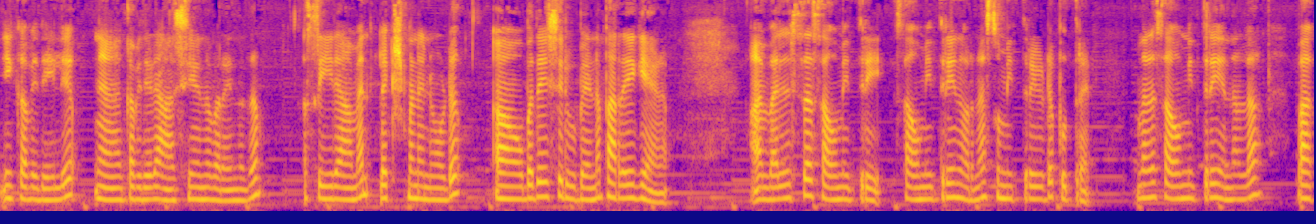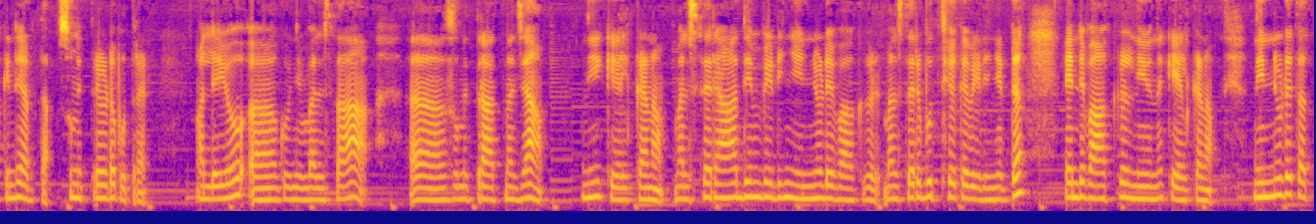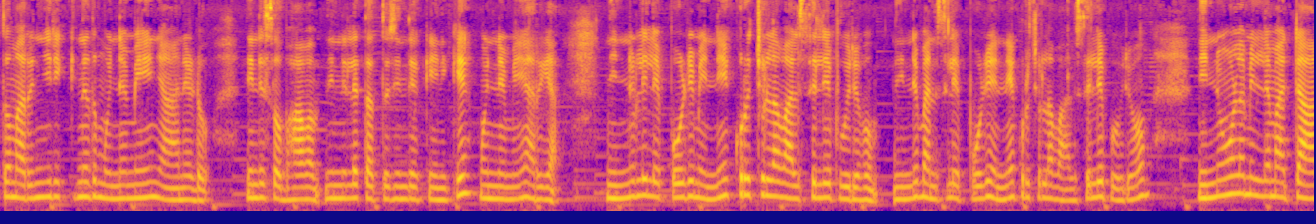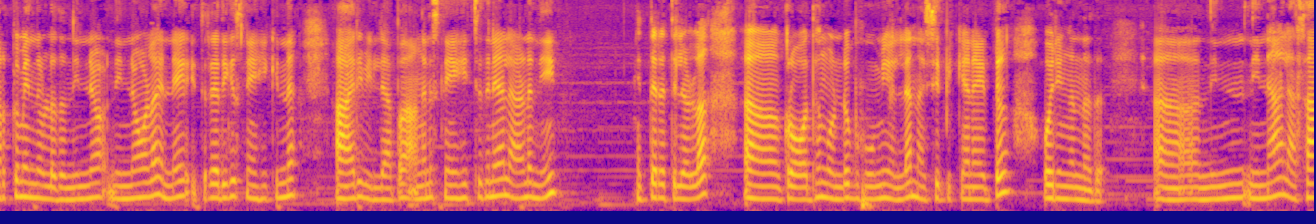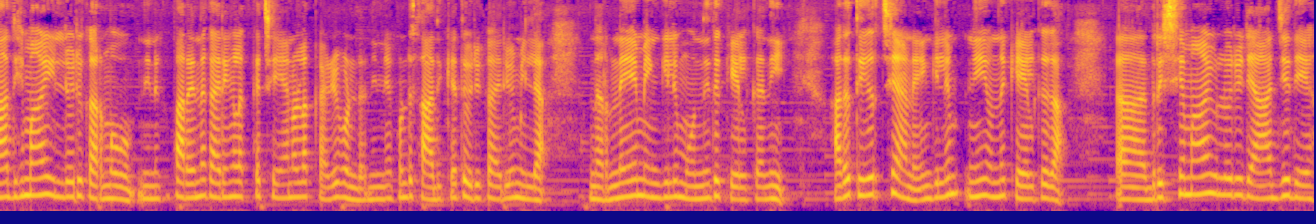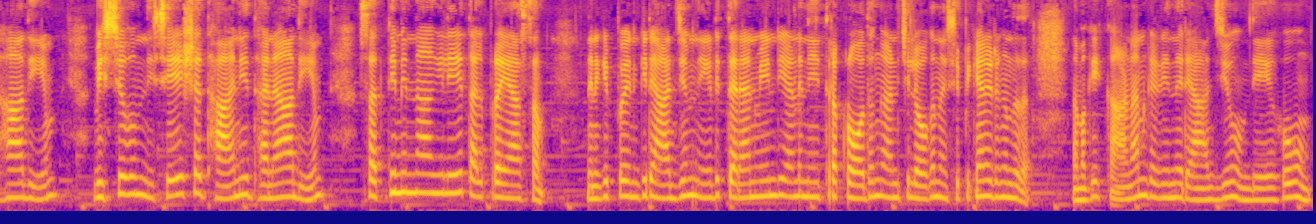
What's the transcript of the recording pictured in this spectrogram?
ഈ കവിതയിൽ കവിതയുടെ ആശയം എന്ന് പറയുന്നത് ശ്രീരാമൻ ലക്ഷ്മണനോട് ഉപദേശ രൂപേണ പറയുകയാണ്. വത്സ സൗമിത്രി സൗമിത്രി എന്ന് പറഞ്ഞാൽ സുമിത്രയുടെ പുത്രൻ. എന്നാൽ സൗമിത്രി എന്നുള്ള വാക്കിന്റെ അർത്ഥം സുമിത്രയുടെ പുത്രൻ. അല്ലയോ കുഞ്ഞു വത്സ സുമിത്രാത്മജ നീ കേൾക്കണം. മത്സരാദ്യം വെടിഞ്ഞ് എന്നുടെ വാക്കുകൾ. മത്സരബുദ്ധിയൊക്കെ വെടിഞ്ഞിട്ട് എന്റെ വാക്കുകൾ നീ ഒന്ന് കേൾക്കണം. നിന്നുടെ തത്വം അറിഞ്ഞിരിക്കുന്നത് മുന്നമേ ഞാനിടൂ. നിന്റെ സ്വഭാവം നിന്നിലെ തത്വചിന്തയൊക്കെ എനിക്ക് മുന്നമേ അറിയാം. നിന്നുള്ളിൽ എപ്പോഴും എന്നെക്കുറിച്ചുള്ള വാത്സല്യപൂരവും നിന്റെ മനസ്സിൽ എപ്പോഴും എന്നെക്കുറിച്ചുള്ള വാത്സല്യപൂരവും നിന്നോളമില്ല മറ്റാർക്കും എന്നുള്ളത് നിന്നോ നിന്നോളം എന്നെ ഇത്രയധികം സ്നേഹിക്കുന്ന ആരുമില്ല. അപ്പോൾ അങ്ങനെ സ്നേഹിച്ചതിനാലാണ് നീ ഇത്തരത്തിലുള്ള ക്രോധം കൊണ്ട് ഭൂമിയെല്ലാം നശിപ്പിക്കാനായിട്ട് ഒരുങ്ങുന്നത്. നിന്നാൽ അസാധ്യമായ ഇല്ലൊരു കർമ്മവും നിനക്ക് പറയുന്ന കാര്യങ്ങളൊക്കെ ചെയ്യാനുള്ള കഴിവുണ്ട് നിന്നെ കൊണ്ട് സാധിക്കാത്ത ഒരു കാര്യവുമില്ല. നിർണയമെങ്കിലും ഒന്നിത് കേൾക്ക നീ. അത് തീർച്ചയാണ് എങ്കിലും നീ ഒന്ന് കേൾക്കുക. ദൃശ്യമായുള്ളൊരു രാജ്യദേഹാദിയും വിശ്വവും നിശേഷ ധാനി ധനാദിയും സത്യമെന്നാകിലേ തൽപ്രയാസം. നിനക്കിപ്പോൾ എനിക്ക് രാജ്യം നേടിത്തരാൻ വേണ്ടിയാണ് നീ ഇത്ര ക്രോധം കാണിച്ച് ലോകം നശിപ്പിക്കാൻ ഒരുങ്ങുന്നത്. നമുക്ക് ഈ കാണാൻ കഴിയുന്ന രാജ്യവും ദേഹവും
